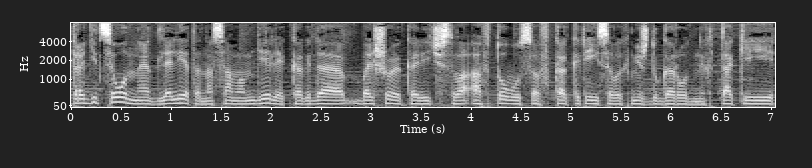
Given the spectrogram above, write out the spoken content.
Традиционная для лета на самом деле, когда большое количество автобусов, как рейсовых междугородных, так и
